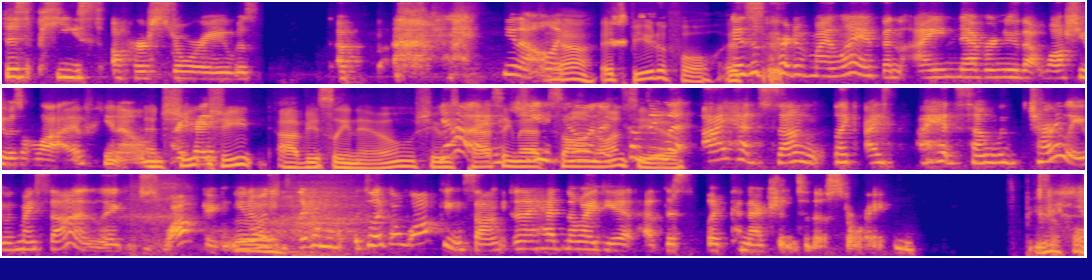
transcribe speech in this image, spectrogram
this piece of her story was a, oh you know, like yeah, it's beautiful. it's, It's, a part of my life, and I never knew that while she was alive. You know, and she Like, I- she obviously knew. She was passing she- that no, song and it's on to something you. that I had sung, like I I had sung with Charlie, with my son, like just walking. You know, it's like a, it's like a walking song, and I had no idea it had this like connection to this story. It's beautiful.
